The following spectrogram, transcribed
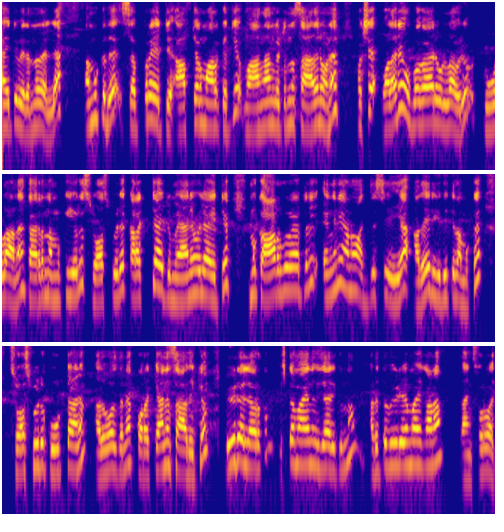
ആയിട്ട് വരുന്നതല്ല. നമുക്കിത് സെപ്പറേറ്റ് ആഫ്റ്റർ മാർക്കറ്റ് വാങ്ങാൻ കിട്ടുന്ന സാധനമാണ്. പക്ഷേ വളരെ ഉപകാരമുള്ള ഒരു ടൂളാണ് കാരണം നമുക്ക് ഈ ഒരു സ്ലോ സ്പീഡ് കറക്റ്റായിട്ട് മാനുവലായിട്ട് നമുക്ക് കാർബറേറ്ററിൽ എങ്ങനെയാണോ അഡ്ജസ്റ്റ് ചെയ്യുക അതേ രീതിക്ക് നമുക്ക് സ്ലോ സ്പീഡ് കൂട്ടാനും അതുപോലെ തന്നെ കുറയ്ക്കാനും സാധിക്കും. വീഡിയോ എല്ലാവർക്കും ഇഷ്ടമായെന്ന് വിചാരിക്കുന്നു. അടുത്ത വീഡിയോയുമായി കാണാം. താങ്ക്സ് ഫോർ വാച്ചിങ്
